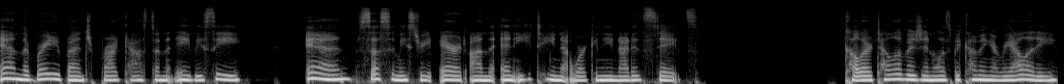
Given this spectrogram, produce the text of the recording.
and The Brady Bunch broadcast on an ABC, and Sesame Street aired on the NET network in the United States. color television was becoming a reality.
